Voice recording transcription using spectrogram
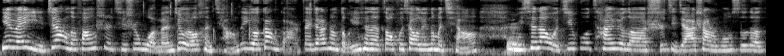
因为以这样的方式，其实我们就有很强的一个杠杆，再加上抖音现在造富效率那么强，你现在我几乎参与了十几家上市公司的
